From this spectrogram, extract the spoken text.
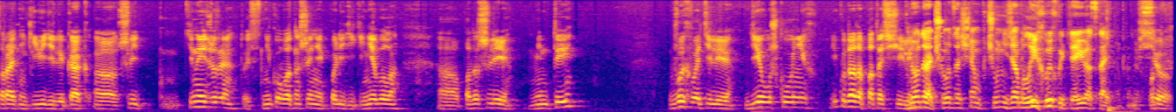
соратники видели, как э, шли тинейджеры, то есть никакого отношения к политике не было. Э, подошли менты, выхватили девушку у них и куда-то потащили. Ну да, чего, зачем, почему нельзя было их выхватить, а ее оставить, например? Всё. Вот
